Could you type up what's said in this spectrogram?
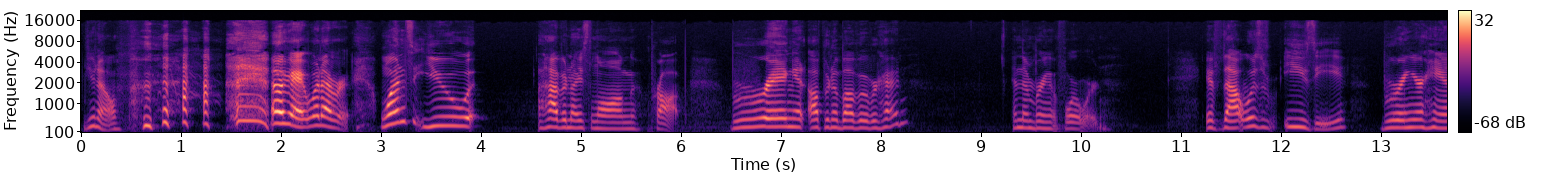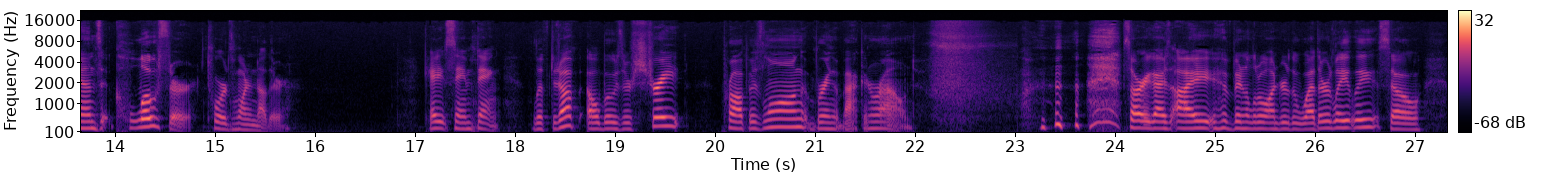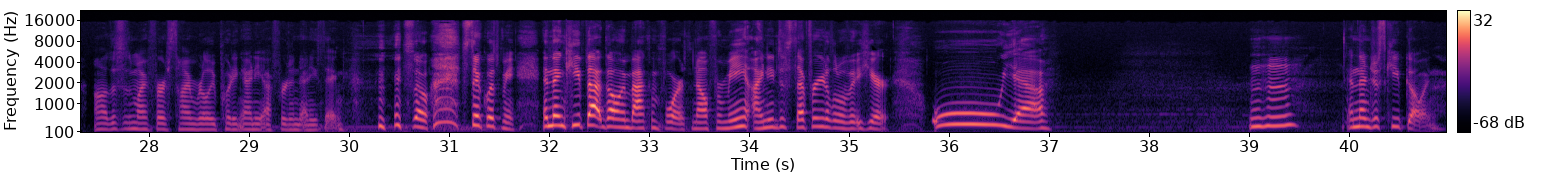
you know. okay, whatever. Once you have a nice long prop, bring it up and above overhead and then bring it forward. If that was easy, bring your hands closer towards one another. Okay, same thing. Lift it up, elbows are straight, prop is long, bring it back and around. Sorry, guys, I have been a little under the weather lately, so uh, this is my first time really putting any effort into anything. so stick with me. And then keep that going back and forth. Now, for me, I need to separate a little bit here. Oh, yeah. Mm hmm. And then just keep going.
